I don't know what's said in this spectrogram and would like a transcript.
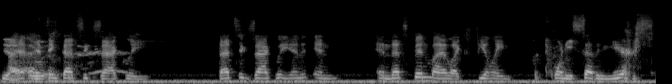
Yeah, I, I think that's exactly, that's exactly, and and and that's been my like feeling for 27 years.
